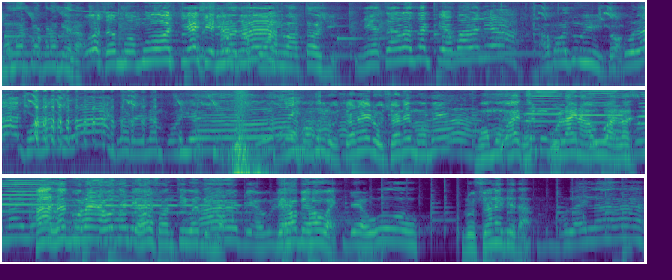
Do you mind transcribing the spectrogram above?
મોમાં પકડો પેલા. ઓ સમ મોમો છે છે જો કોની વાર્તા હશે? નેતારા સક ટેબાળા લ્યા. આ બાજુ હી. તો. બોલાય બોલા પેલા રૈલામ પોણી રોશન રોશન નહીં, મોમો. આજ છે હું બોલાઈને આવું હાલ હાલ બોલાઈને આવો તો બેહો શાંતિ હોય બેહો. બેહો બેહો હોય. બેહું. રોશન નહીં દેતા બોલાઈ લા.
